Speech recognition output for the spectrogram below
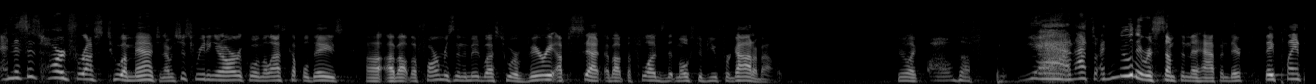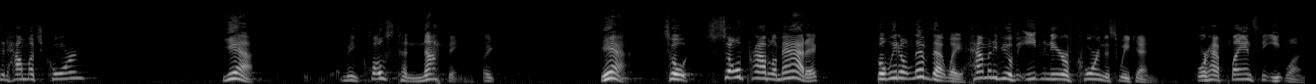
and this is hard for us to imagine. I was just reading an article in the last couple days uh, about the farmers in the Midwest who are very upset about the floods that most of you forgot about. You're like, oh, the, yeah, that's, I knew there was something that happened there. They planted how much corn? Yeah, I mean, close to nothing. Like, yeah. So, so problematic, but we don't live that way. How many of you have eaten an ear of corn this weekend or have plans to eat one?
